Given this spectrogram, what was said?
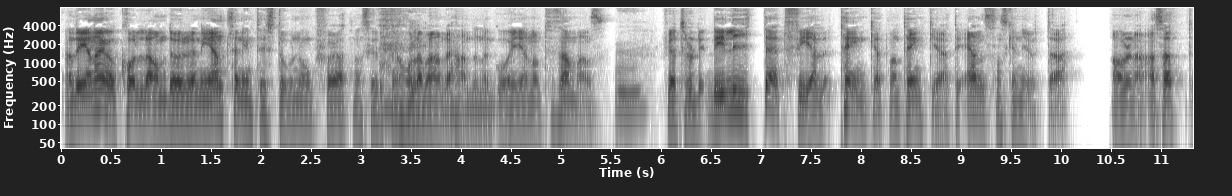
Ja, det ena är att kolla om dörren egentligen inte är stor nog för att man ska kunna hålla varandra i handen och gå igenom tillsammans. För jag tror det, det är lite ett fel tänk att man tänker att det är en som ska njuta av den. Alltså att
